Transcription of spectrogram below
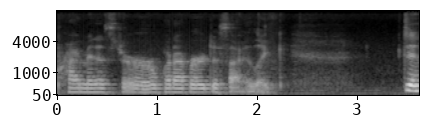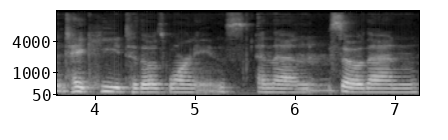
prime minister or whatever decided like didn't take heed to those warnings, and then mm-hmm. so then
